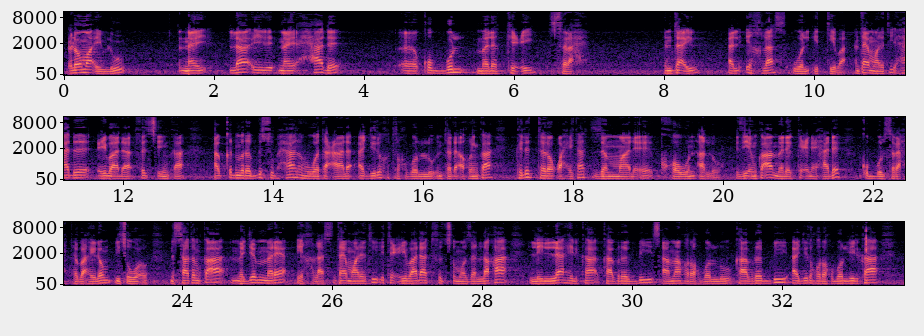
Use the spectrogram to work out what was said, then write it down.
ዑለማእ ይብሉ ናይ ናይ ሓደ ቅቡል መለክዒ ስራሕ፣ እንታይ እዩ ኣልኢኽላስ ወልኢቲባዕ እንታይ ማለት እዩ ሓደ ዒባዳ ፈጺምካ ኣብ ቅድሚ ረቢ ሱብሓነሁ ወተዓላ ኣጅሪ ክትረኽበሉ እንተደኣ ኮይንካ ክልተ ረቋሒታት ዘማለኤ ክኸውን ኣለዎ እዚኤም ከኣ መለክዒ ናይ ሓደ ቅቡል ስራሕ ተባሂሎም ይጽውዑ ንሳቶም ከኣ መጀመርያ ኢኽላስ እንታይ ማለት እዩ እቲ ዒባዳ ትፍጽሞ ዘለኻ ሊላህ ኢልካ ካብ ረቢ ጻማ ክረኽበሉ ካብ ረቢ ኣጅሪ ክረኽበሉ ኢልካ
